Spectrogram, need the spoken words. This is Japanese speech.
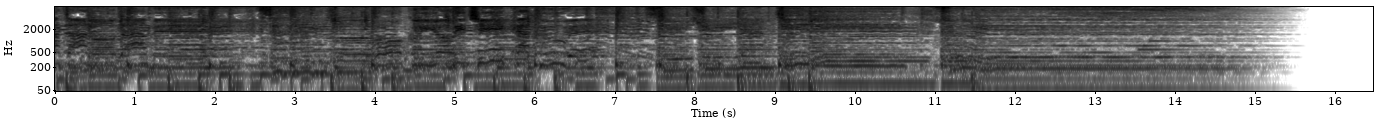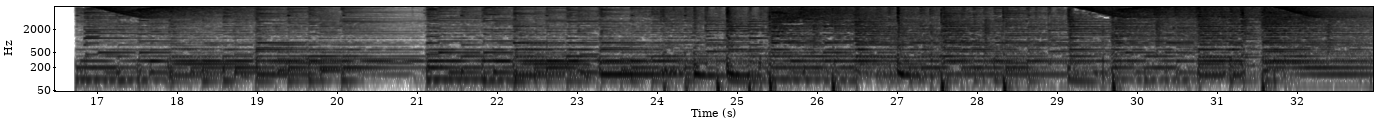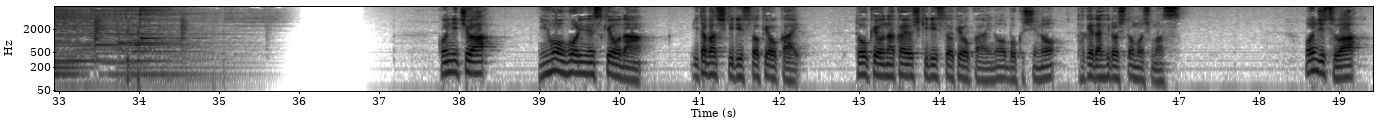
なたのため。遠くより近く。こんにちは。日本ホーリネス教団、板橋キリスト教会、東京仲良しキリスト教会の牧師の武田博と申します。本日は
